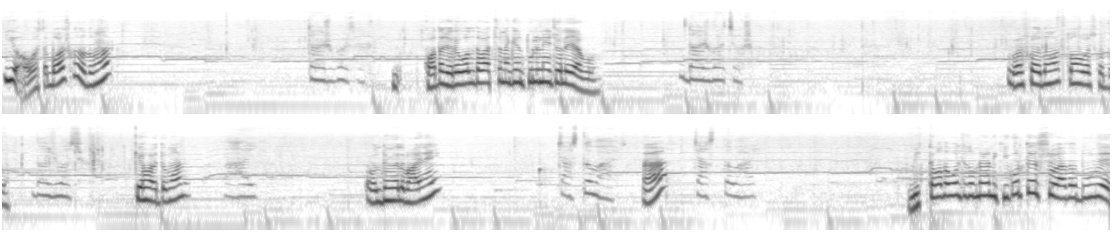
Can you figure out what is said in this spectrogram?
কি অবস্থা? বয়স কত তোমার? দশ বছর। কথা জোরে বলতে পারছ না কিন্তু তুলে নিয়ে চলে যাব। দশ বছর। বয়স কত তোমার? তোমার বয়স কত? দশ বছর। কে হয় তোমার? ভাই। বল তুমি ভাই নেই? চাস্তো ভাই। হ্যাঁ? চাস্তো ভাই। মিথ্যা কথা বলছো তোমরা এখানে কি করতে এসছো এত দূরে?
